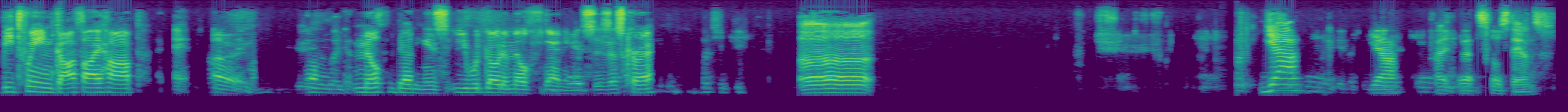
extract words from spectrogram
between Goth IHOP uh, and MILF Denny's, you would go to MILF Denny's. Is this correct? Uh, yeah, yeah. I, that still stands.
